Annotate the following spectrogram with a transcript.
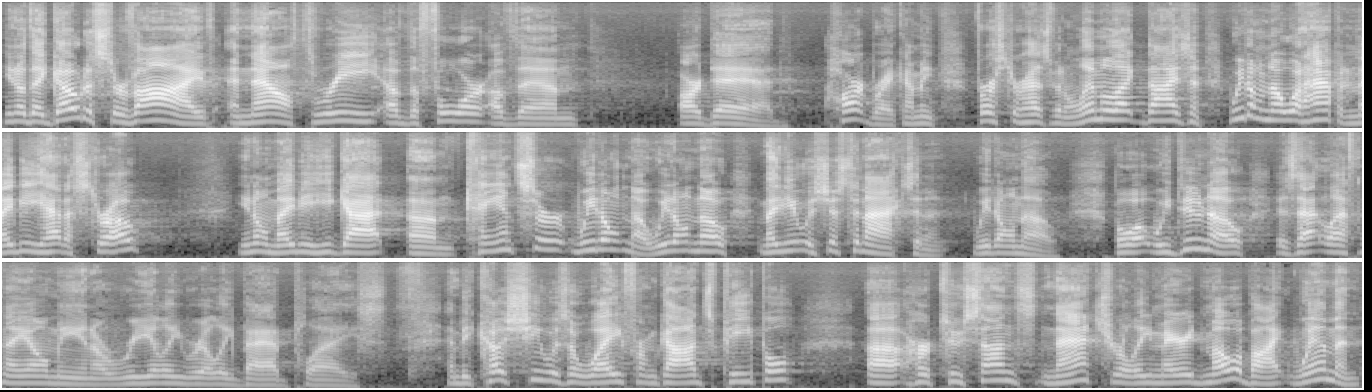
You know, they go to survive, and now three of the four of them are dead. Heartbreak. I mean, first her husband Elimelech dies, and we don't know what happened. Maybe he had a stroke. You know, maybe he got um, cancer. We don't know. We don't know. Maybe it was just an accident. We don't know. But what we do know is that left Naomi in a really, really bad place. And because she was away from God's people, uh, her two sons naturally married Moabite women.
